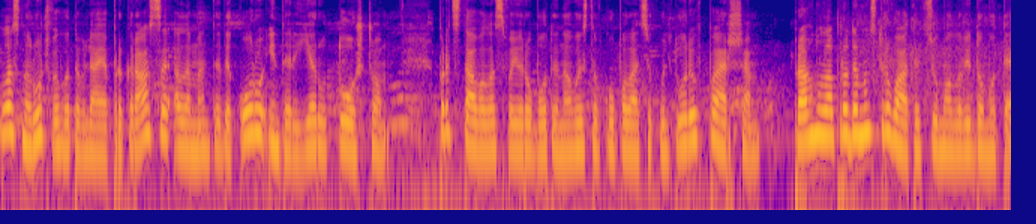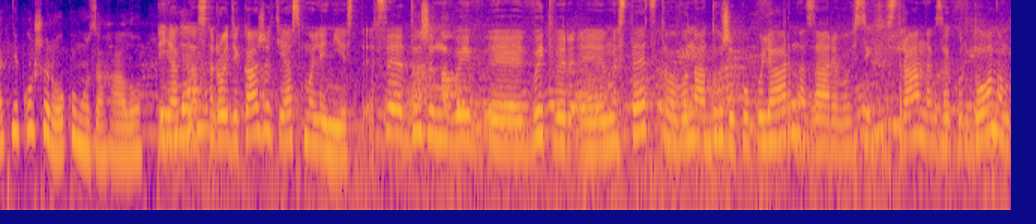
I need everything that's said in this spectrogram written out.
Власноруч виготовляє прикраси, елементи декору, інтер'єру тощо. Представила свої роботи на виставку Палаці культури вперше. Прагнула продемонструвати цю маловідому техніку широкому загалу. Як нас народі кажуть, я смоляніст. Це дуже новий е, витвір е, мистецтва. Вона дуже популярна зараз у всіх странах за кордоном.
